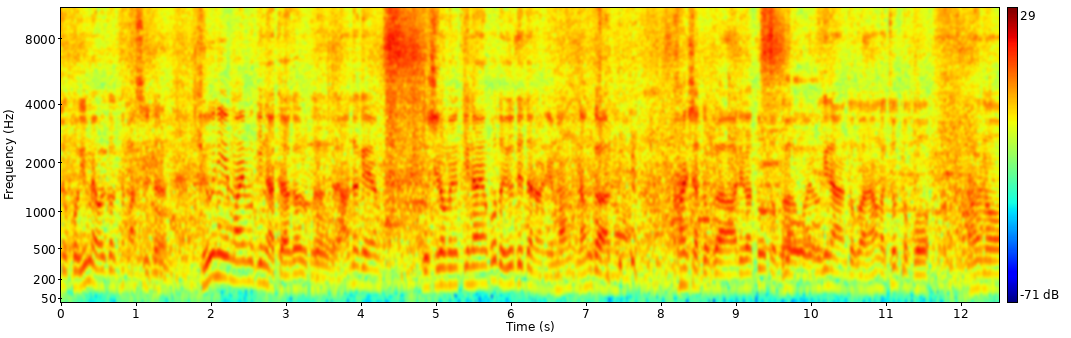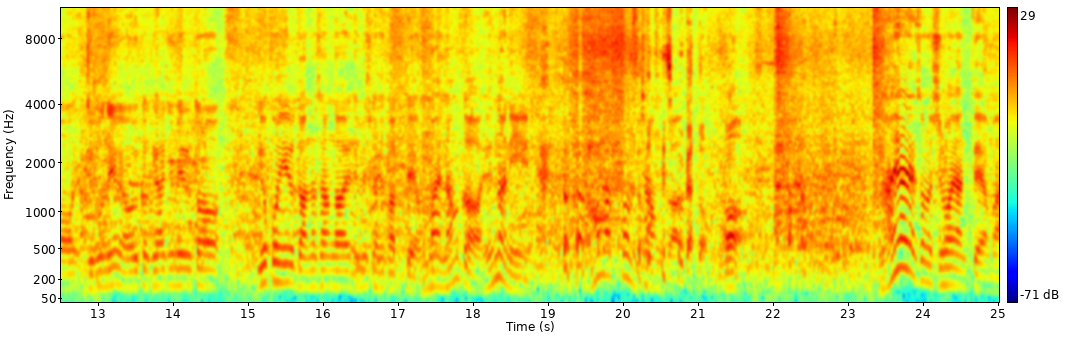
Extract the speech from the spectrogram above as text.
とこう夢を追いかけますって言ったら、うん。急に前向きになって明るくなったら、あんだけ後ろ向きなこと言ってたのに、ま、なんかあの 感謝とかありがとうとかう。ん前向きなんとかなんかちょっとこうあの自分の夢を追いかけ始めると横にいる旦那さんが指しかけかって、お前なんか変なにハマっとんちゃうんか と。ああなんやねんその島やんってお前。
